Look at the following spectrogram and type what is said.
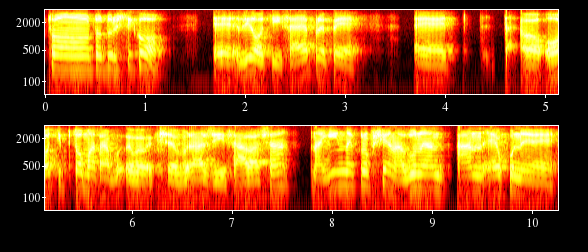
το, το τουριστικό. Ε, διότι θα έπρεπε ε, τα- ο- ό,τι πτώματα ε, ξεβράζει η θάλασσα να γίνει νεκροψία, να δουν αν, αν, έχουνε,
